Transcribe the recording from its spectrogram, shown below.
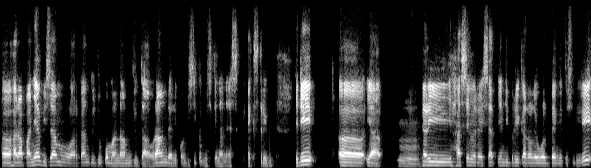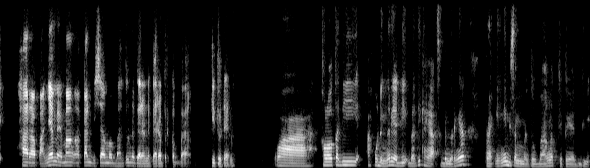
eh, harapannya bisa mengeluarkan 7,6 juta orang dari kondisi kemiskinan ekstrim. Jadi eh, ya hmm. dari hasil riset yang diberikan oleh World Bank itu sendiri, harapannya memang akan bisa membantu negara-negara berkembang. Gitu, Dem. Wah, kalau tadi aku dengar ya, Di, berarti kayak sebenarnya proyek ini bisa membantu banget gitu ya, Di.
